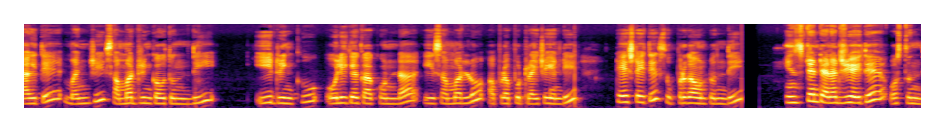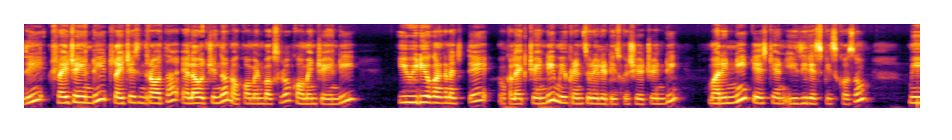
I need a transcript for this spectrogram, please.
తాగితే మంచి సమ్మర్ డ్రింక్ అవుతుంది. ఈ డ్రింకు ఓలీకే కాకుండా ఈ సమ్మర్లో అప్పుడప్పుడు ట్రై చేయండి. టేస్ట్ అయితే సూపర్గా ఉంటుంది. ఇన్స్టెంట్ ఎనర్జీ అయితే వస్తుంది. ట్రై చేయండి. ట్రై చేసిన తర్వాత ఎలా వచ్చిందో నా కామెంట్ బాక్స్లో కామెంట్ చేయండి. ఈ వీడియో కనుక నచ్చితే ఒక లైక్ చేయండి. మీ ఫ్రెండ్స్ రిలేటివ్స్కి షేర్ చేయండి. మరిన్ని టేస్టీ అండ్ ఈజీ రెసిపీస్ కోసం మీ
